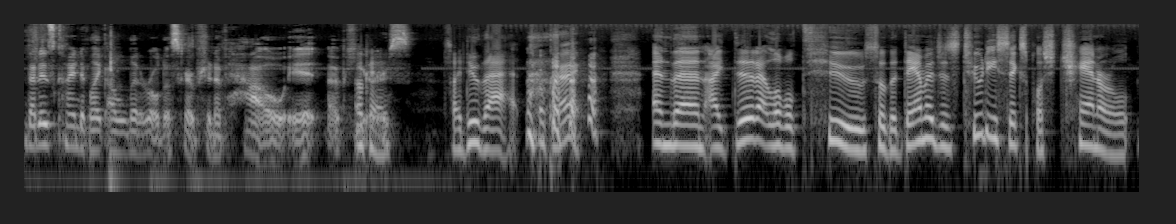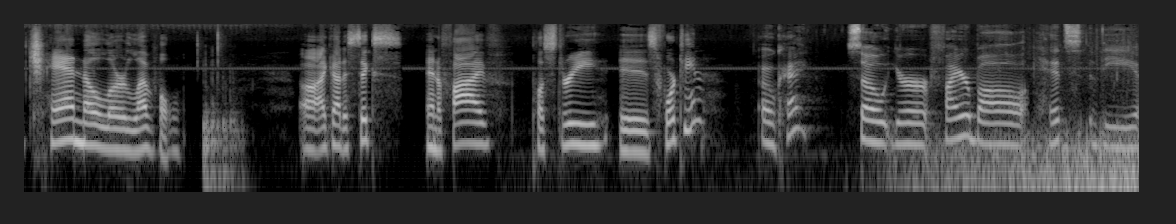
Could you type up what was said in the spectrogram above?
that is kind of like a literal description of how it appears. Okay. So I do that. Okay. And then I did it at level two, so the damage is 2d6 plus channel channeler level. Uh, I got a six and a five, plus three is 14. Okay. So your fireball hits the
